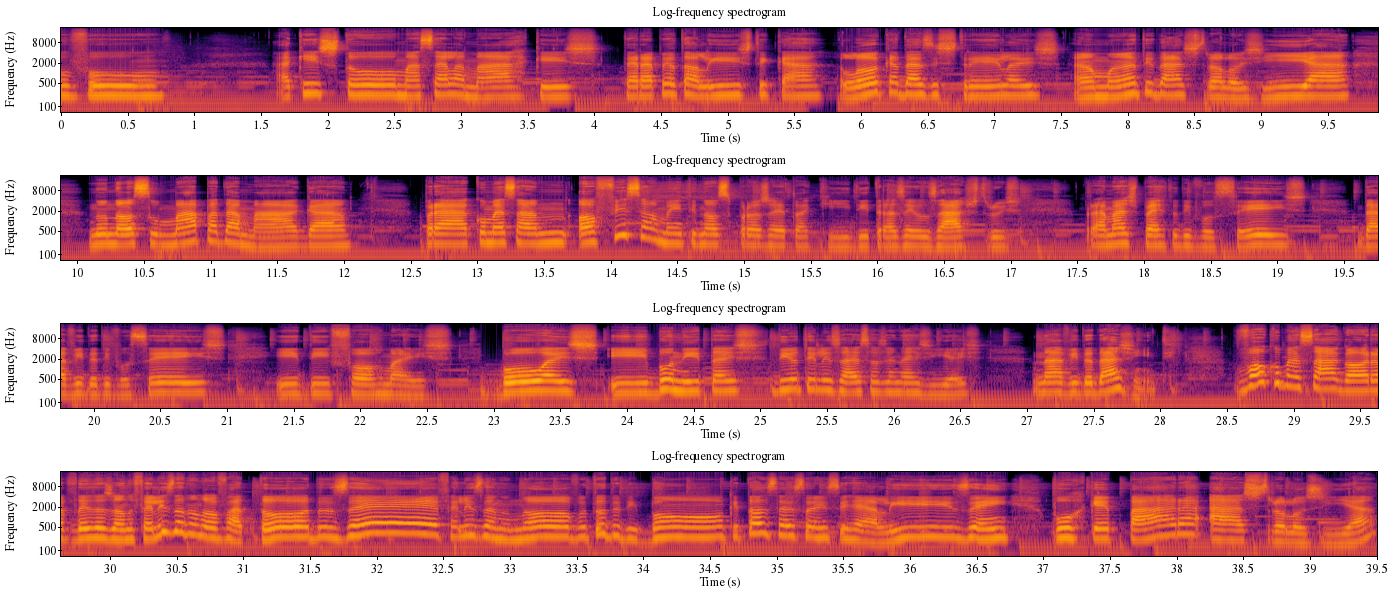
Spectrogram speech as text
Povo? Aqui estou, Marcela Marques, terapeuta holística, louca das estrelas, amante da astrologia, no nosso Mapa da Maga, para começar oficialmente nosso projeto aqui de trazer os astros para mais perto de vocês, da vida de vocês e de formas boas e bonitas de utilizar essas energias na vida da gente. Vou começar agora desejando feliz ano novo a todos. Ê, feliz ano novo, tudo de bom, que todos os seus sonhos se realizem, porque para a astrologia,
